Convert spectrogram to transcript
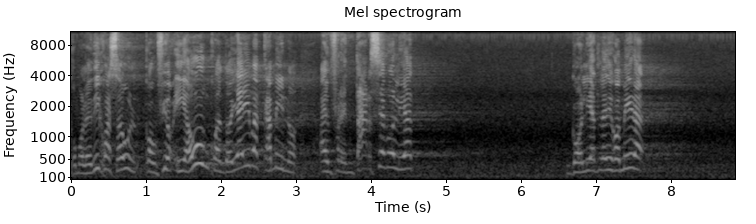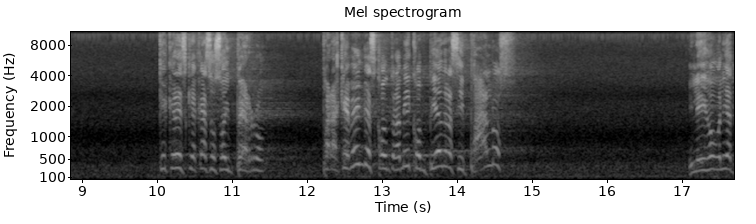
Como le dijo a Saúl, confió. Y aún cuando ya iba camino a enfrentarse a Goliat, Goliat le dijo, mira, ¿qué crees que acaso soy perro? Para que vengas contra mí con piedras y palos. Y le dijo Goliat,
